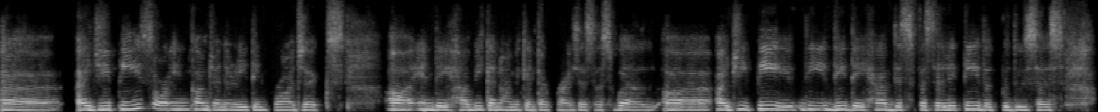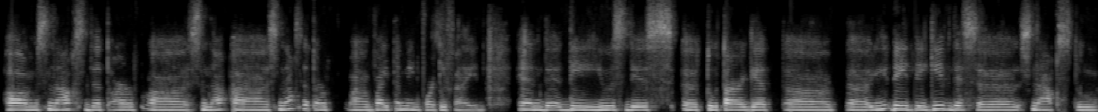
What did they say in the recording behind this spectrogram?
uh, IGPs or income generating projects, uh, and they have economic enterprises as well. Uh, IGP, the, the, they have this facility that produces um, snacks that are uh, sna- uh, snacks that are uh, vitamin fortified, and they use this to target. they they give this snacks to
